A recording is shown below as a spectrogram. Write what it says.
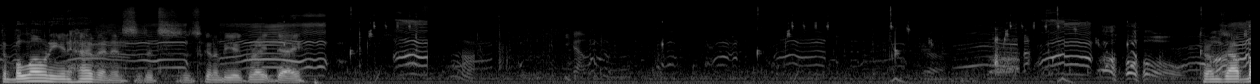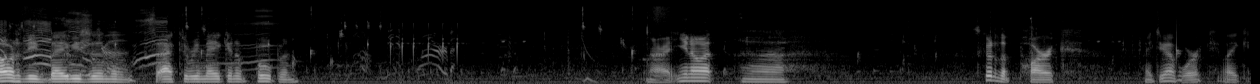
the baloney in heaven. It's it's it's gonna be a great day. Turns out both of these babies are in the factory making a pooping. Alright, you know what? Uh, let's go to the park. I do have work, like,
